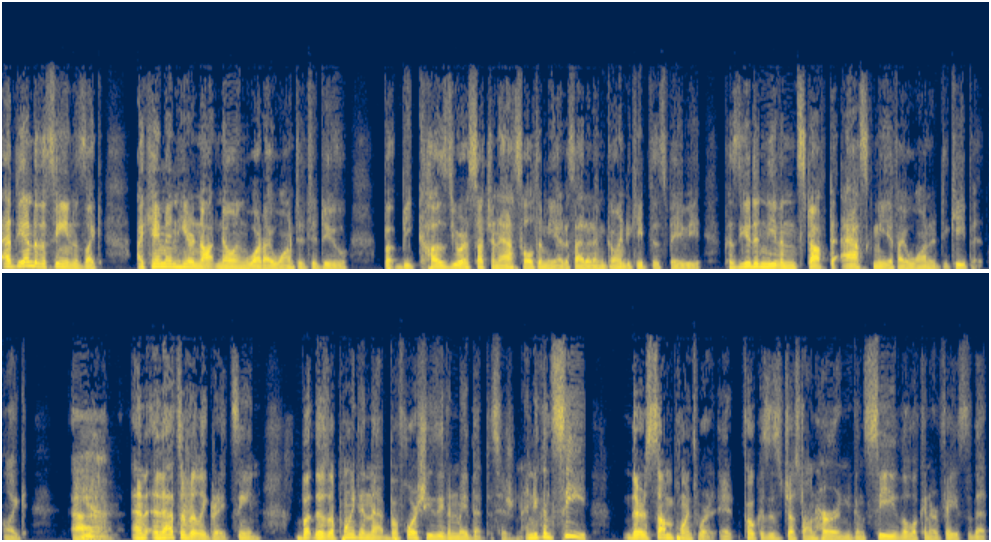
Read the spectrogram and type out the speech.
at the end of the scene is like, "I came in here not knowing what I wanted to do." But because you are such an asshole to me, I decided I'm going to keep this baby because you didn't even stop to ask me if I wanted to keep it. Like, uh, yeah. And, and that's a really great scene. But there's a point in that before she's even made that decision. And you can see there's some points where it focuses just on her and you can see the look in her face that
